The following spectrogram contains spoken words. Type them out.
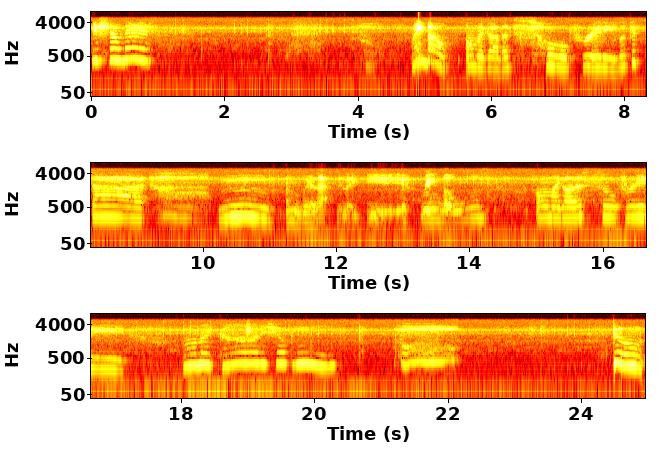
It's so nice. Rainbow! Oh my god, that's so pretty. Look at that. Ooh, mm. I'm gonna wear that. Be like, yeah, rainbows. Oh my god, that's so pretty. Oh my god, it's so pretty. Oh, don't.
